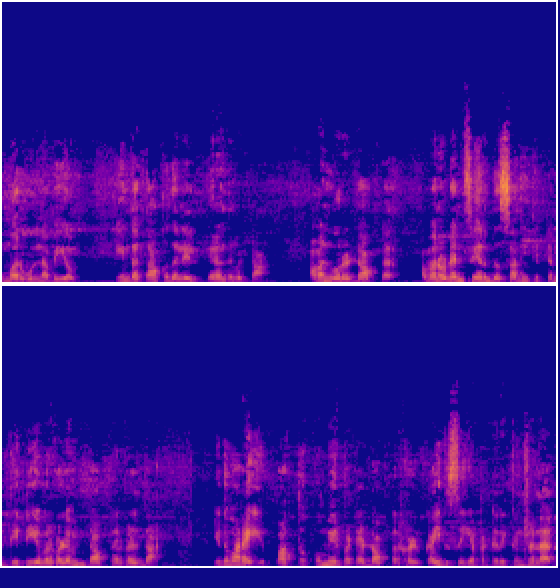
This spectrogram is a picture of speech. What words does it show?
உமர் உன் நபியும் இந்த தாக்குதலில் இறந்து விட்டான். அவன் ஒரு டாக்டர். அவனுடன் சேர்ந்து சதி திட்டம் தீட்டியவர்களும் டாக்டர்கள்தான். இதுவரை பத்துக்கும் மேற்பட்ட டாக்டர்கள் கைது செய்யப்பட்டிருக்கின்றனர்.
